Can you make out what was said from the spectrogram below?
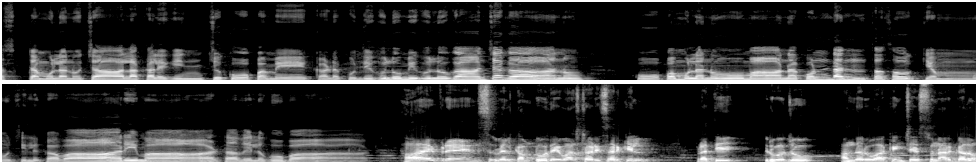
కష్టములను చాలా కలిగించు కోపమే. కడకు దిగులు మిగులుగాంచగాను కోపములను మానకొండంత సౌఖ్యము చిలుకవారి మాట వెలుగుబాట. Hi friends welcome to Deva study circle ప్రతి రోజు అందరూ వాకింగ్ చేస్తున్నారు కదా?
